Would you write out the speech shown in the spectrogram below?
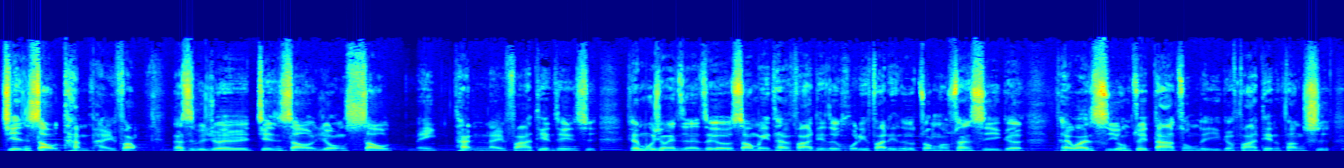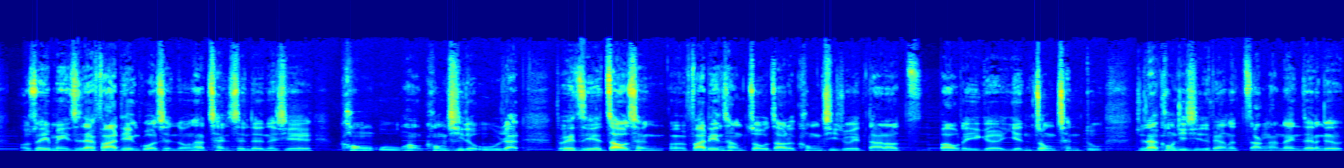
减少碳排放，那是不是就会减少用烧煤炭来发电这件事？可目前为止呢，这个烧煤炭发电、这个火力发电这个状况，算是一个台湾使用最大众的一个发电的方式哦。所以每次在发电过程中，它产生的那些空污哈，空气的污染，都会直接造成呃发电厂周遭的空气就会达到。爆的一个严重程度，就它空气其实非常的脏啊。那你在那个，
